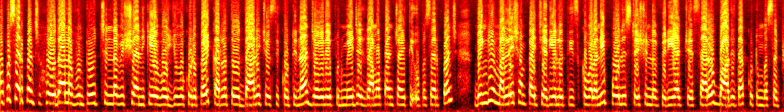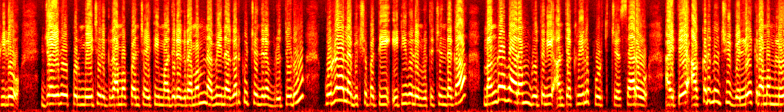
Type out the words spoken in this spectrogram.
ఉప సర్పంచ్ హోదాలో ఉంటూ చిన్న విషయానికి ఓ యువకుడిపై కర్రతో దాడి చేసి కొట్టిన జగదేపూర్ మేజర్ గ్రామ పంచాయతీ ఉప సర్పంచ్ బింగి మల్లేశంపై చర్యలు తీసుకోవాలని పోలీస్ స్టేషన్లో ఫిర్యాదు చేశారు బాధిత కుటుంబ సభ్యులు. జగదేపూర్ మేజర్ గ్రామ పంచాయతీ మధిర గ్రామం నవీనగర్కు చెందిన మృతుడు గుర్రాల భిక్షపతి ఇటీవల మృతి చెందగా మంగళవారం మృతిని అంత్యక్రియలు పూర్తి చేశారు. అయితే అక్కడి నుంచి వెళ్ళే క్రమంలో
